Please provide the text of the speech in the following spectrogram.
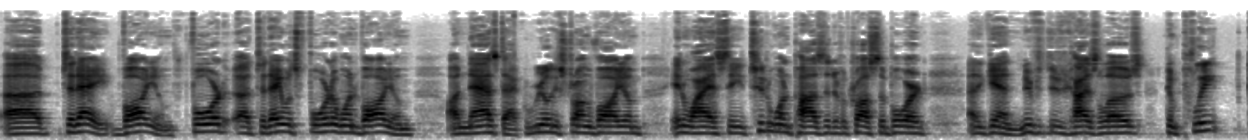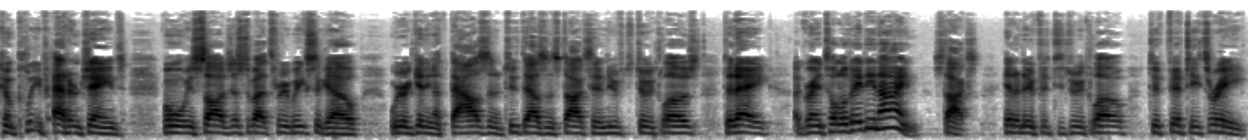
Uh, today, volume, four, uh, today was 4 to 1 volume on NASDAQ. Really strong volume. NYSE, 2 to 1 positive across the board. And again, new 52 highs, lows, complete complete pattern change from what we saw just about three weeks ago. We were getting a thousand to two thousand stocks hit a new 52 week lows. Today, a grand total of 89 stocks hit a new 52 week low to 53,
